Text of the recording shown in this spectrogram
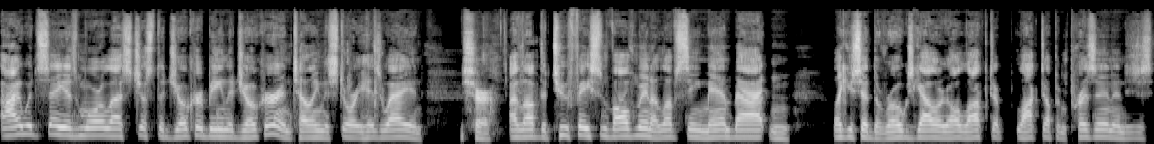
I would say is more or less just the Joker being the Joker and telling the story his way. And Sure. I love the Two Face involvement. I love seeing Man Bat and, like you said, the Rogues Gallery all locked up, locked up in prison, and just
